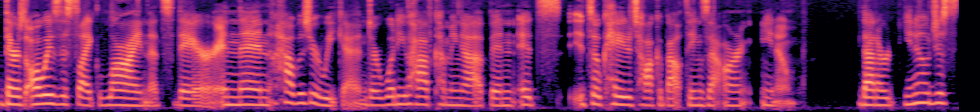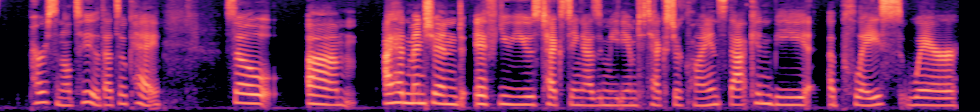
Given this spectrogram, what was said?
there's always this like line that's there. And then, how was your weekend, or what do you have coming up? And it's it's okay to talk about things that aren't, you know, that are you know just personal too. That's okay. So, um, I had mentioned if you use texting as a medium to text your clients, that can be a place where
